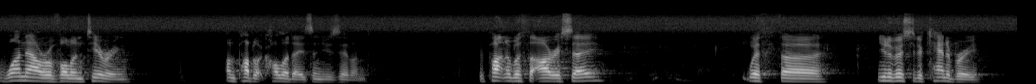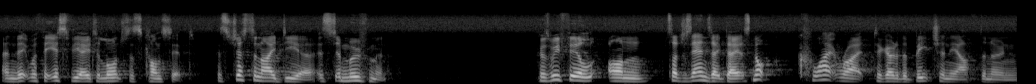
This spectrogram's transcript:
one hour of volunteering on public holidays in New Zealand. We partnered with the RSA, with the University of Canterbury, and with the SVA to launch this concept. It's just an idea, it's a movement. Because we feel on such as Anzac Day, it's not quite right to go to the beach in the afternoon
